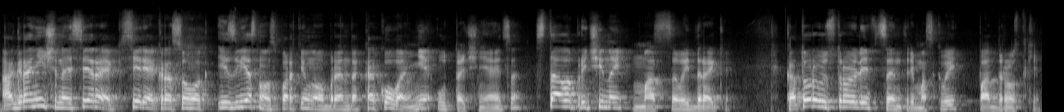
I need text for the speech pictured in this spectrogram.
Ограниченная серия, серия кроссовок известного спортивного бренда, какого не уточняется, стала причиной массовой драки, которую устроили в центре Москвы подростки.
